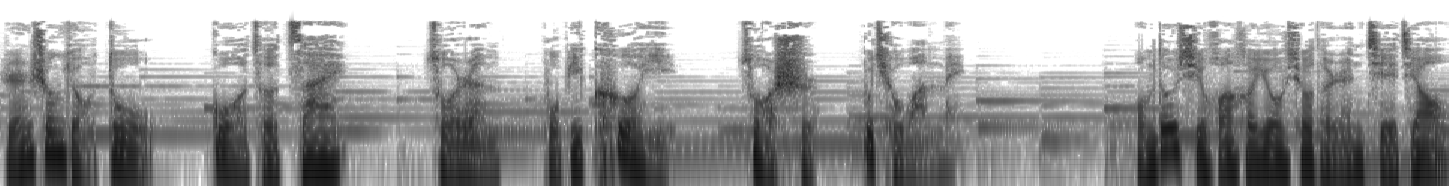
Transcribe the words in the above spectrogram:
人生有度，过则灾。做人不必刻意，做事不求完美。”我们都喜欢和优秀的人结交，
